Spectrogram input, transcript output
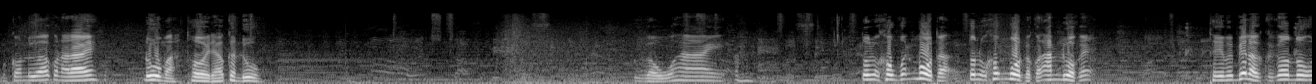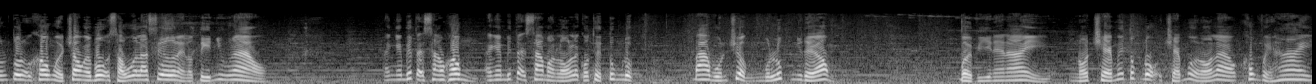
Một con nữa, con nào đây? Doom à? Thôi, đéo cần Doom. Gấu hai. Tôn độ không vẫn một ạ. À. Tôn độ không một mà còn ăn được ấy. Thế mới biết là cái con tôn độ không ở trong cái bộ 6 Glacier này nó tín như thế nào. Anh em biết tại sao không? Anh em biết tại sao mà nó lại có thể tung được ba bốn trưởng một lúc như thế không? Bởi vì này này Nó chém cái tốc độ chém của nó là 0,2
